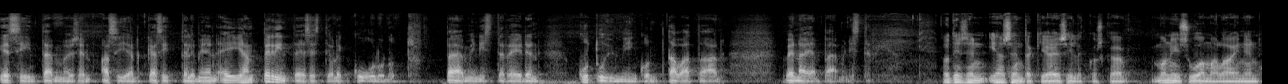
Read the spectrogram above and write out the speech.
esiin tämmöisen asian käsitteleminen? Ei ihan perinteisesti ole kuulunut pääministereiden kutuimiin, kun tavataan Venäjän pääministeriä. Otin sen ihan sen takia esille, koska moni suomalainen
